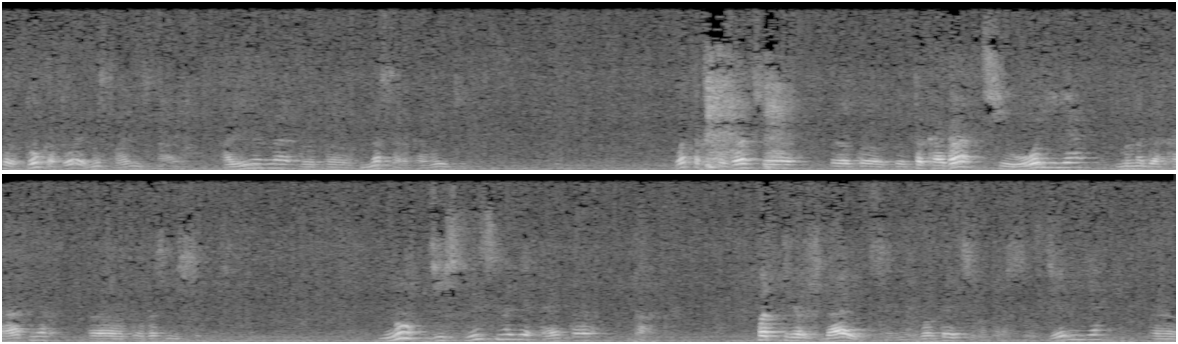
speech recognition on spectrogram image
то, то, которое мы с вами знаем, а именно на сороковой день. Вот, так сказать, э, э, такова теория многократных э, вознесений. Но действительно ли это так? Подтверждаются ли вот эти вот рассуждения э,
